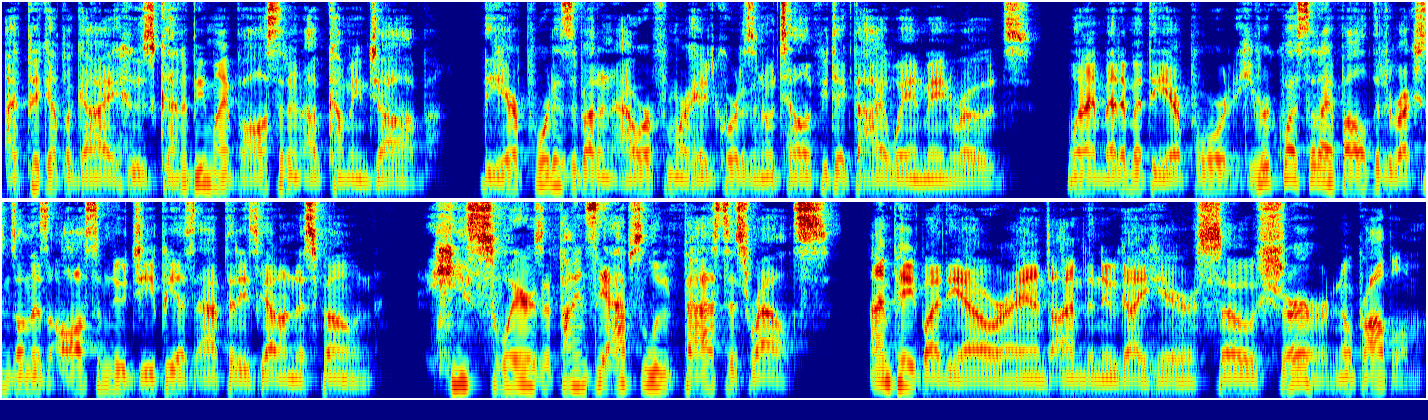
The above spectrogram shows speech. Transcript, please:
I pick up a guy who's gonna be my boss at an upcoming job. The airport is about an hour from our headquarters and hotel if you take the highway and main roads. When I met him at the airport, he requested I follow the directions on this awesome new GPS app that he's got on his phone. He swears it finds the absolute fastest routes. I'm paid by the hour and I'm the new guy here, so sure, no problem.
